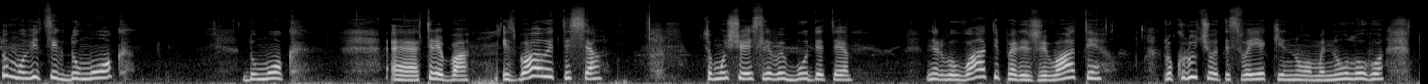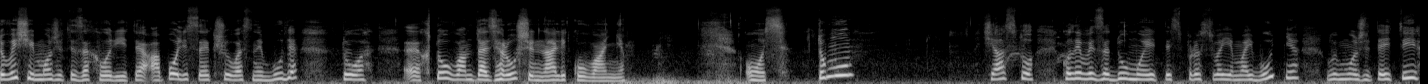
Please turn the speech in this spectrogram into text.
Тому від цих думок, думок е, треба ізбавитися, тому що якщо ви будете нервувати, переживати, прокручувати своє кіно минулого, то ви ще й можете захворіти. А поліса, якщо у вас не буде, то е, хто вам дасть гроші на лікування? Ось. Тому Часто, коли ви задумуєтесь про своє майбутнє, ви можете йти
